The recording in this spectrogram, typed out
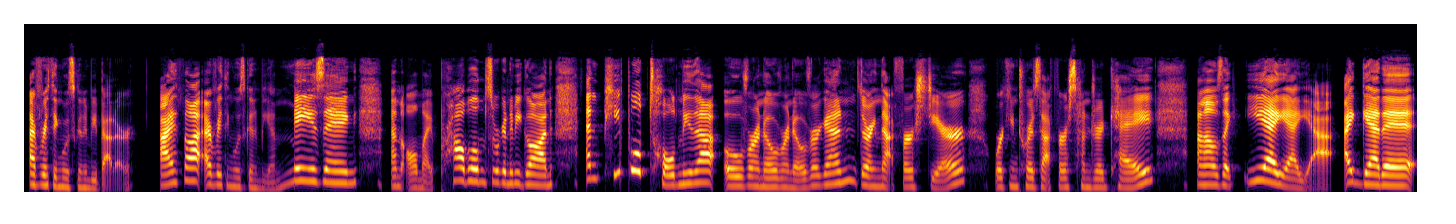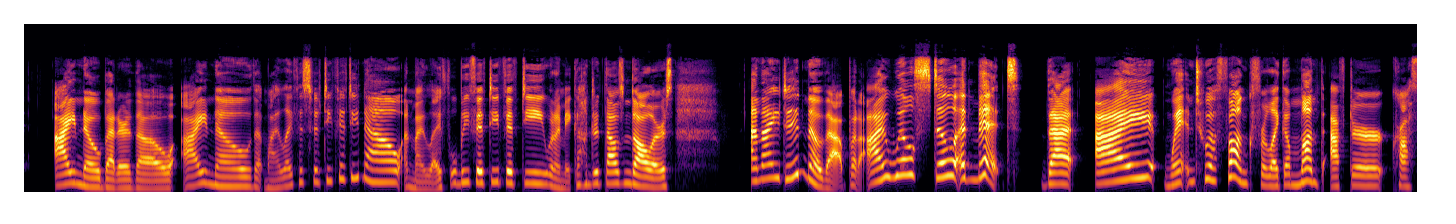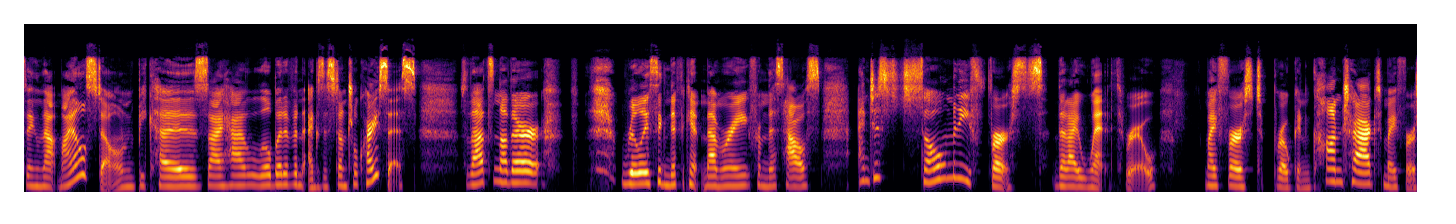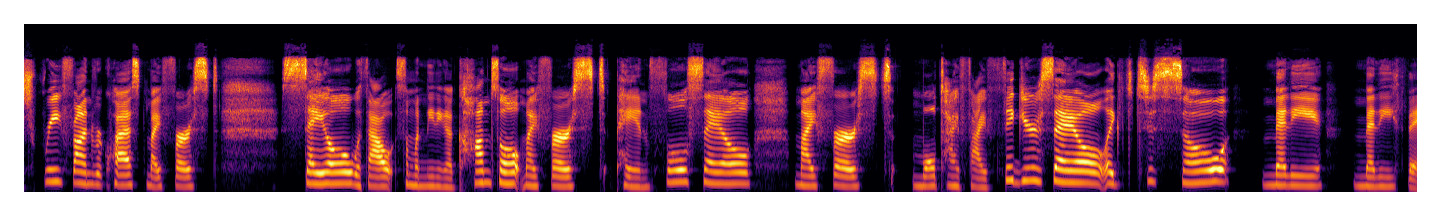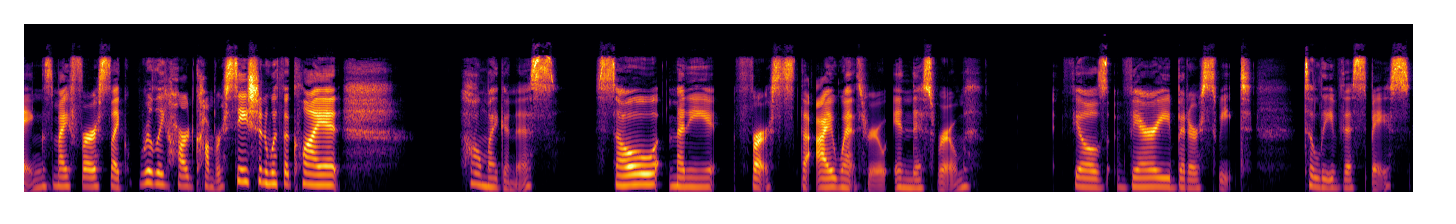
everything was going to be better. I thought everything was going to be amazing and all my problems were going to be gone. And people told me that over and over and over again during that first year, working towards that first 100K. And I was like, yeah, yeah, yeah, I get it. I know better though. I know that my life is 50 50 now and my life will be 50 50 when I make $100,000. And I did know that, but I will still admit that I went into a funk for like a month after crossing that milestone because I had a little bit of an existential crisis. So that's another really significant memory from this house and just so many firsts that I went through my first broken contract, my first refund request, my first sale without someone needing a consult, my first pay in full sale, my first multi five figure sale, like just so many, many things. My first like really hard conversation with a client. Oh my goodness. So many firsts that I went through in this room. It feels very bittersweet to leave this space.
